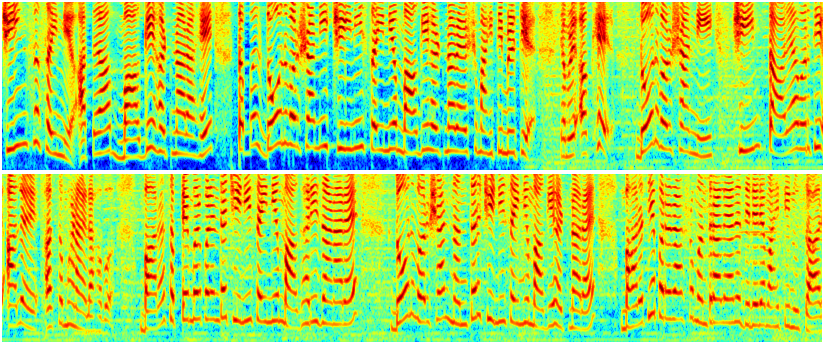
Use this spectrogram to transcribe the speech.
चीनचं सैन्य आता मागे हटणार आहे. तब्बल दोन वर्षांनी चीनी सैन्य मागे हटणार आहे अशी माहिती मिळते त्यामुळे अखेर दोन वर्षांनी चीन ताळ्यावरती आलंय असं म्हणायला हवं. बारा सप्टेंबर पर्यंत चीनी सैन्य माघारी जाणार आहे. दोन वर्षांनंतर चीनी सैन्य मागे हटणार आहे. भारतीय परराष्ट्र मंत्रालयाने दिलेल्या माहितीनुसार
